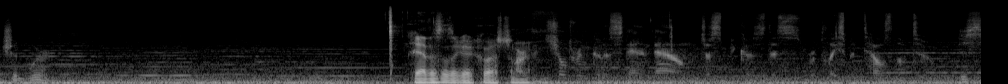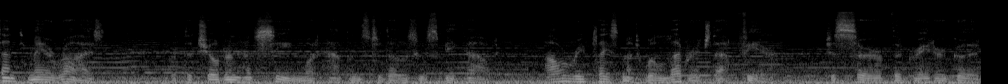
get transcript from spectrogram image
should work. Yeah, this is a good question. Are the children going to stand down just because this replacement tells them to? Dissent may arise, but the children have seen what happens to those who speak out. Our replacement will leverage that fear to serve the greater good.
